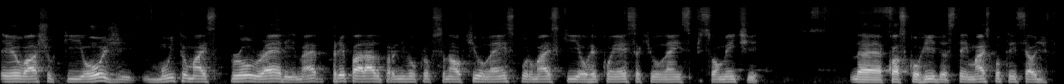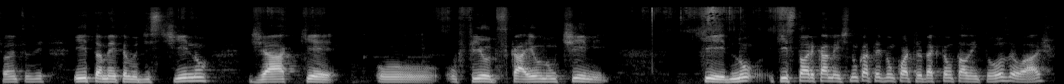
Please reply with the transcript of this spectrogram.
eu acho que hoje muito mais pro-ready, né, preparado para nível profissional que o Lance, por mais que eu reconheça que o Lance, principalmente né, com as corridas, tem mais potencial de fantasy e também pelo destino, já que o, o Fields caiu num time que, no, que historicamente nunca teve um quarterback tão talentoso, eu acho.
